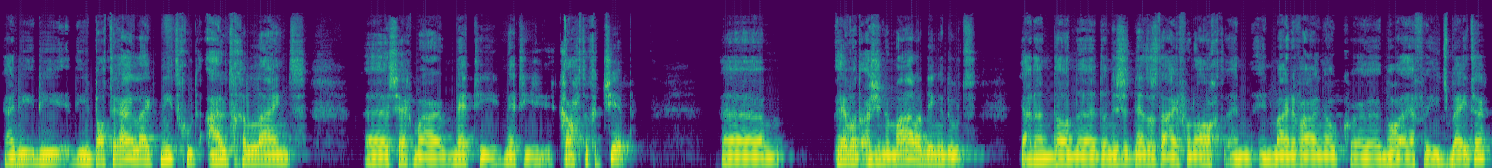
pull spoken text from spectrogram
Ja, die, die, die batterij lijkt niet goed uitgelijnd, eh, zeg maar, met die, met die krachtige chip. Ehm, hè, want als je normale dingen doet, ja, dan, dan, eh, dan is het net als de iPhone 8. En in mijn ervaring ook nog even iets beter.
